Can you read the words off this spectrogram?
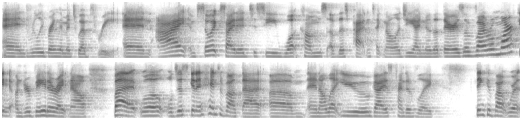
and really bring them into Web3. And I am so excited to see what comes of this patent technology. I know that there is a VIRL market under beta right now, but we'll we'll just get a hint about that, um, and I'll let you guys kind of like think about what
